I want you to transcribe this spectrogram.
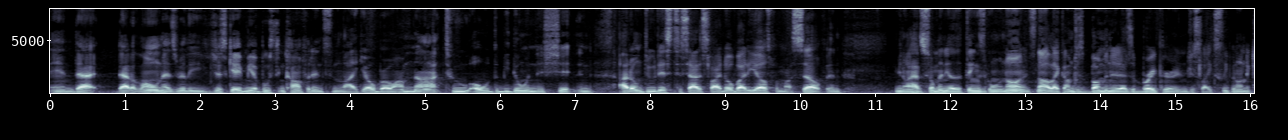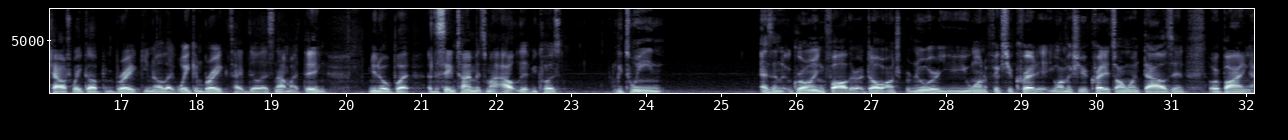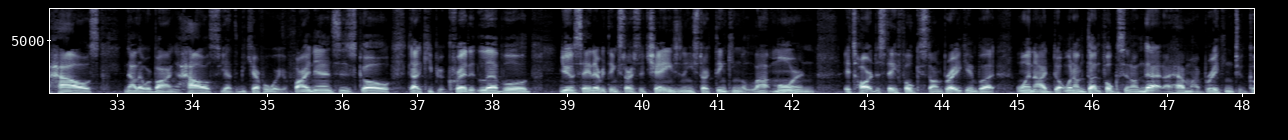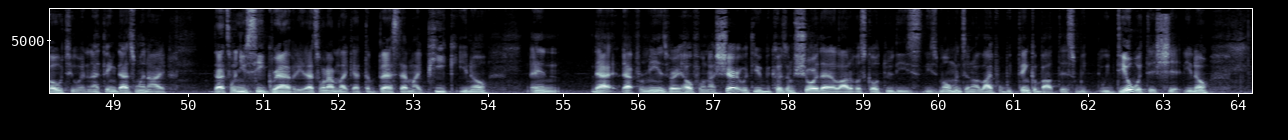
and that that alone has really just gave me a boost in confidence and like, yo, bro, I'm not too old to be doing this shit, and I don't do this to satisfy nobody else but myself. And you know, I have so many other things going on. It's not like I'm just bumming it as a breaker and just like sleeping on the couch, wake up and break. You know, like wake and break type deal. That's not my thing. You know, but at the same time, it's my outlet because between as a growing father, adult entrepreneur, you, you want to fix your credit. You want to make sure your credit's on 1000 or buying a house. Now that we're buying a house, you have to be careful where your finances go. Got to keep your credit leveled. You know what I'm saying? Everything starts to change and then you start thinking a lot more and it's hard to stay focused on breaking, but when I don't when I'm done focusing on that, I have my breaking to go to and I think that's when I that's when you see gravity. That's when I'm like at the best at my peak, you know? And that that for me is very helpful and I share it with you because I'm sure that a lot of us go through these these moments in our life where we think about this we we deal with this shit you know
